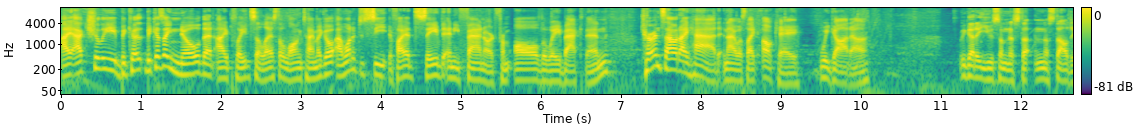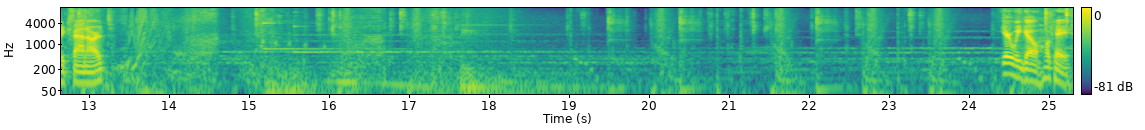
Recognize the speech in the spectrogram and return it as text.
I actually, because because I know that I played Celeste a long time ago, I wanted to see if I had saved any fan art from all the way back then. Turns out I had, and I was like, okay, we gotta. We gotta use some nostal nostalgic fan art. Here we go. Okay.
